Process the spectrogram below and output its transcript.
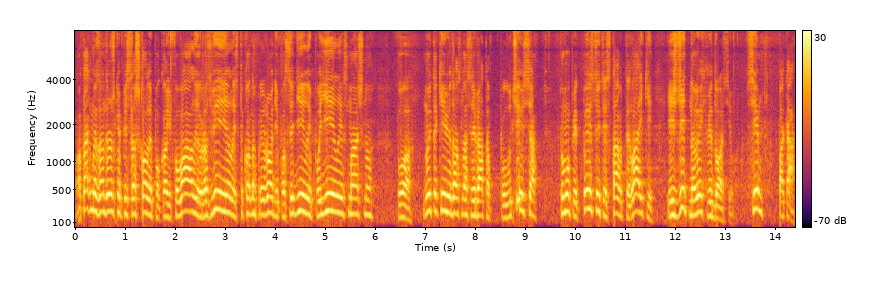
отак ми з Андрюшкою після школи покайфували, розвіялись, тако на природі посиділи, поїли смачно. О. Ну і такий відос у нас, ребята, получився. Тому підписуйтесь, ставте лайки і ждіть нових відосів. Всім пока!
